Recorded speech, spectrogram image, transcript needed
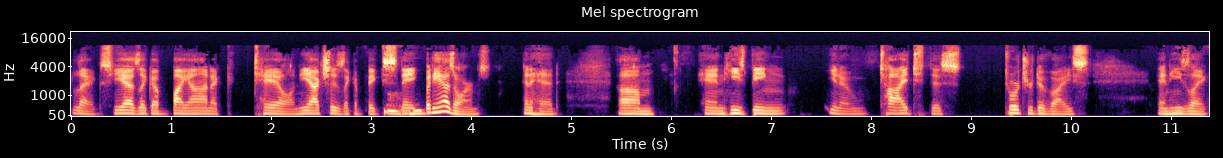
legs. He has like a bionic tail, and he actually is like a big snake, Mhm. but he has arms and a head. Um, and he's being, you know, tied to this torture device. And he's like,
